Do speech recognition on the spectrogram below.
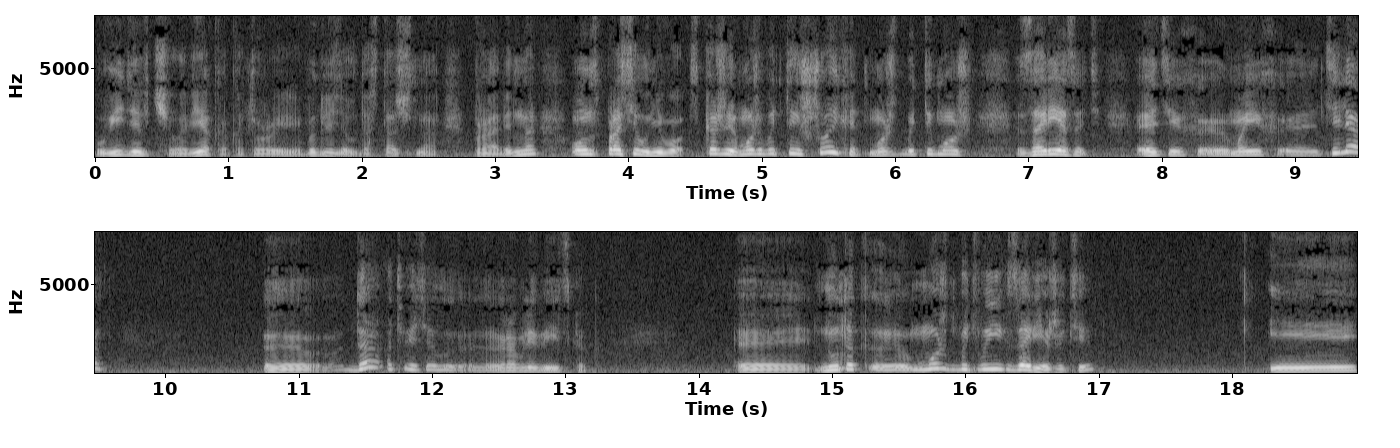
Увидев человека, который выглядел достаточно правильно, он спросил у него, скажи, может быть, ты шойхет, может быть, ты можешь зарезать этих э, моих э, телят? Э, да, ответил э, Равлеви Ицкак. Э, ну так, э, может быть, вы их зарежете и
